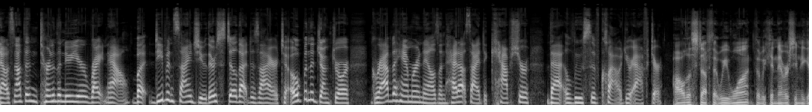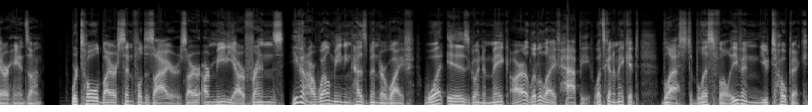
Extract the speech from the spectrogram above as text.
Now, it's not the turn of the new year right now, but deep inside you, there's still that desire to open the junk drawer, grab the hammer and nails, and head outside to capture that elusive cloud you're after. All the stuff that we want that we can never seem to get our hands on. We're told by our sinful desires, our, our media, our friends, even our well meaning husband or wife, what is going to make our little life happy? What's going to make it blessed, blissful, even utopic?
